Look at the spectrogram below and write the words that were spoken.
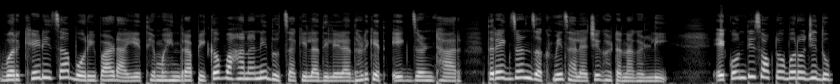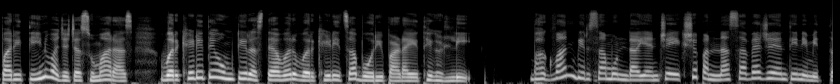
वरखेडीचा बोरीपाडा येथे महिंद्रा पिकअप वाहनाने दुचाकीला दिलेल्या धडकेत एक जण ठार तर एक जण जखमी झाल्याची घटना घडली. एकोणतीस ऑक्टोबर रोजी दुपारी तीन वाजेच्या सुमारास वरखेडी ते उमटी रस्त्यावर वरखेडीचा बोरीपाडा येथे घडली. भगवान बिरसा मुंडा यांचे एकशे पन्नासाव्या जयंतीनिमित्त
